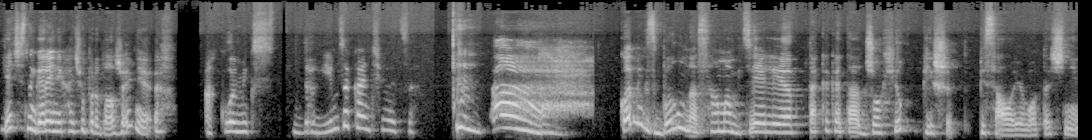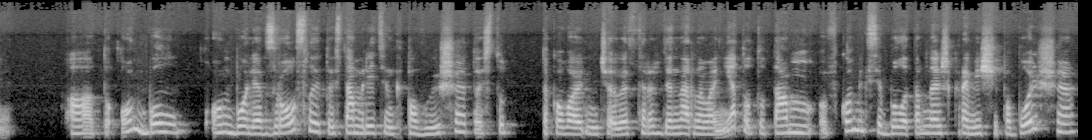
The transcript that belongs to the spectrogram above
Я, честно говоря, не хочу продолжения. А комикс другим заканчивается? комикс был на самом деле, так как это Джо Хилл пишет, писал его точнее, а, то он был он более взрослый, то есть там рейтинг повыше, то есть тут такого ничего экстраординарного нету, то там в комиксе было, там, знаешь, кровищи побольше,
